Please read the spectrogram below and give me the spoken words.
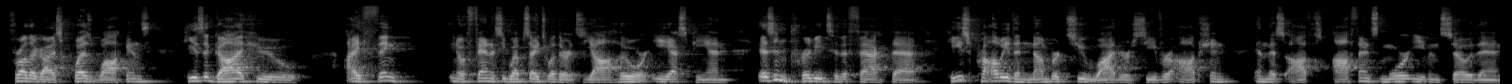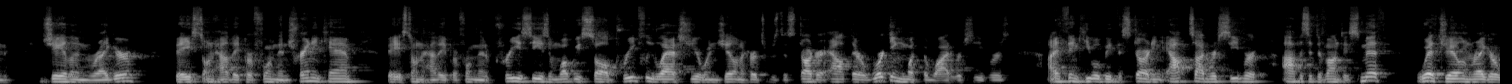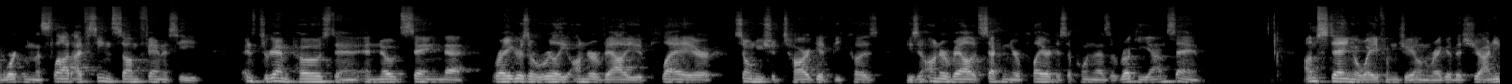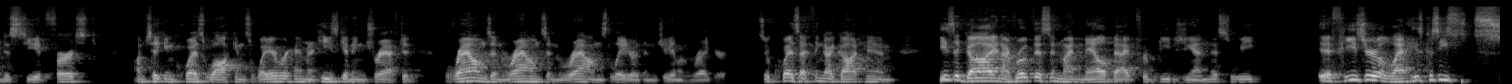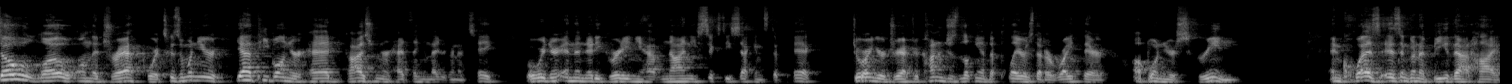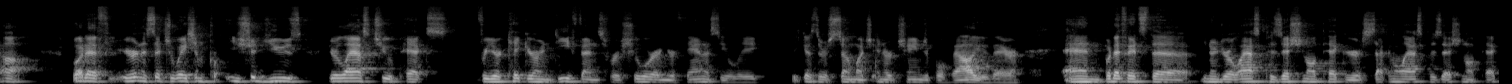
For other guys, Quez Watkins, he's a guy who I think, you know, fantasy websites, whether it's Yahoo or ESPN, isn't privy to the fact that he's probably the number two wide receiver option in this off- offense, more even so than Jalen Reagor, based on how they performed in training camp, based on how they performed in preseason, what we saw briefly last year when Jalen Hurts was the starter out there working with the wide receivers. I think he will be the starting outside receiver opposite DeVonta Smith with Jalen Reagor working the slot. I've seen some fantasy Instagram posts and, and notes saying that Reagor's a really undervalued player, someone you should target because he's an undervalued second year player, disappointed as a rookie. I'm saying I'm staying away from Jalen Reagor this year. I need to see it first. I'm taking Quez Watkins way over him, and he's getting drafted rounds and rounds and rounds later than Jalen Reagor. So Quez, I think I got him he's a guy, and I wrote this in my mailbag for BGN this week. If he's your last, he's because he's so low on the draft boards. Because when you're, you have people in your head, guys in your head thinking that you're going to take, but when you're in the nitty gritty and you have 90, 60 seconds to pick during your draft, you're kind of just looking at the players that are right there up on your screen. And Quez isn't going to be that high up. But if you're in a situation, you should use your last two picks for your kicker and defense for sure in your fantasy league because there's so much interchangeable value there. And but if it's the you know your last positional pick or your second to last positional pick,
